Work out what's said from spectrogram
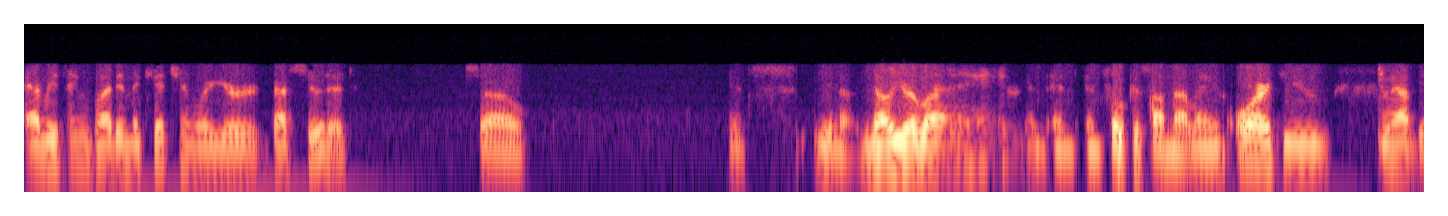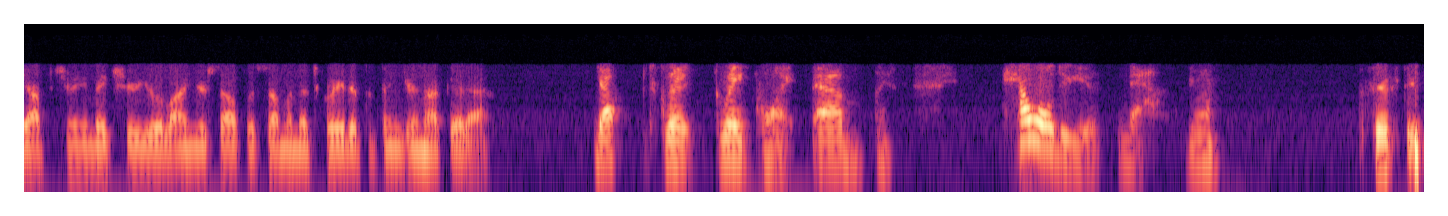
everything but in the kitchen where you're best suited. So it's you know know your lane and, and, and focus on that lane. Or if you do have the opportunity, make sure you align yourself with someone that's great at the things you're not good at. Yep, it's great. Great point. Um, how old are you now? You know? Fifty.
